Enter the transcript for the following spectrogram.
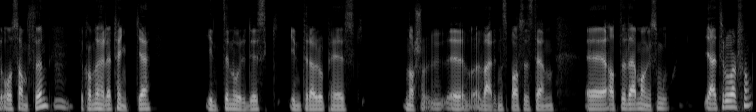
og samfunn, mm. så kan du heller tenke internordisk, intereuropeisk, øh, verdensbasis isteden. Eh, at det er mange som, jeg tror i hvert fall,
